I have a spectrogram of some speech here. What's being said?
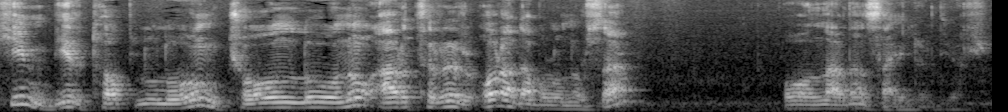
Kim bir topluluğun çoğunluğunu artırır, orada bulunursa o onlardan sayılır diyor.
